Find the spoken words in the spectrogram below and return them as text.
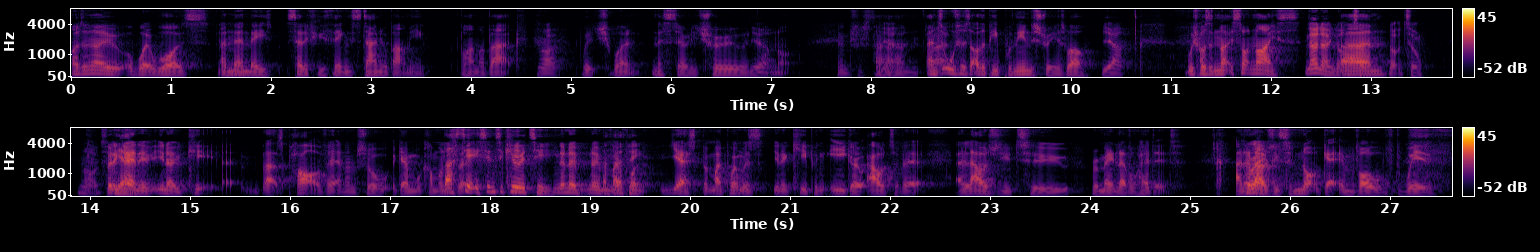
I don't know what it was, and then Mm. they said a few things to Daniel about me behind my back, Right. which weren't necessarily true and Yeah. whatnot. Interesting. Yeah. Um, and Right. also to other people in the industry as well, Yeah. which wasn't. Ni- it's not nice. No, no, not at Um, all. Not at all. Not at all. But Yeah. again, if you know, ke- that's part of it, and I'm sure again we'll come on That's to it. It's insecurity. Keep- no, no, no. That's My what I point, yes, but my point was, you know, keeping ego out of it allows you to remain level-headed, and allows you to not get involved with.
